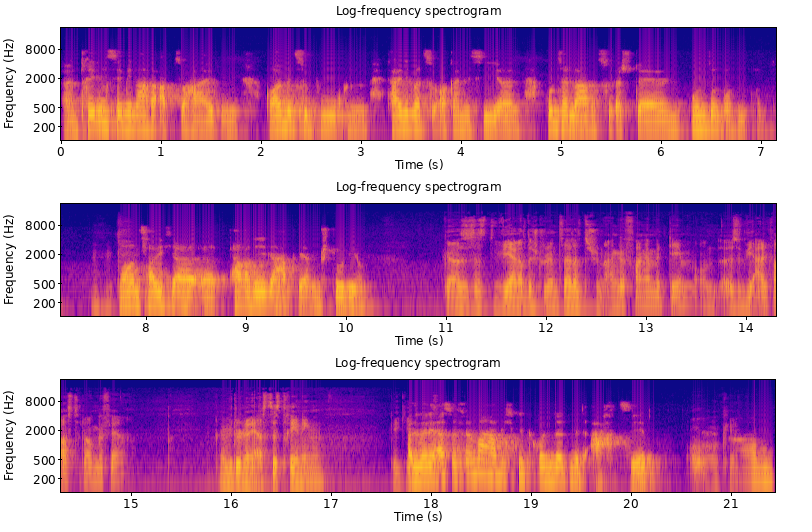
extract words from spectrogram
äh, Trainingsseminare abzuhalten, Räume zu buchen, Teilnehmer zu organisieren, Unterlagen zu erstellen und, und, und, und. Ja, und das habe ich ja äh, parallel gehabt während dem Studium. Also das heißt, während der Studienzeit hast du schon angefangen mit dem? Und also wie alt warst du da ungefähr? Wie du dein erstes Training gegeben Also meine erste Firma habe ich gegründet mit 18. Oh, okay. Ähm,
